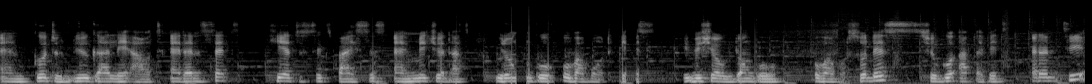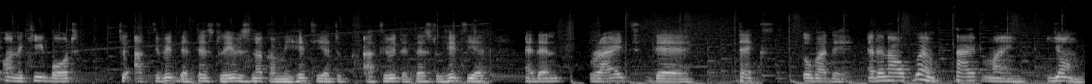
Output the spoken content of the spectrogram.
and go to new guide layout and then set here to 6 by 6 and make sure that we don't go overboard. Yes we make sure we don't go overboard. So this should go up a bit. And then t on the keyboard to activate the text to if it's not coming. Hit here to activate the text to hit here and then write the text over there. And then I'll go and type my young.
